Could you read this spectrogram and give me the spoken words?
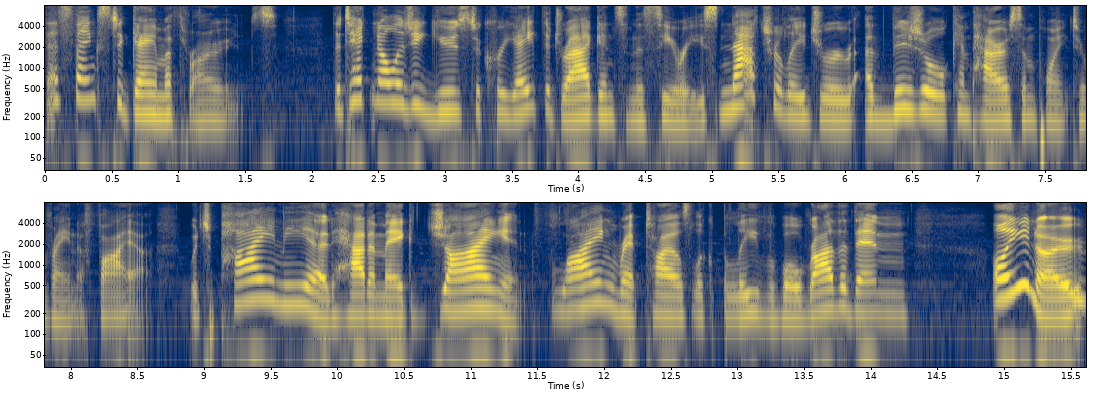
that's thanks to Game of Thrones. The technology used to create the dragons in the series naturally drew a visual comparison point to Reign of Fire, which pioneered how to make giant flying reptiles look believable rather than, well, you know,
